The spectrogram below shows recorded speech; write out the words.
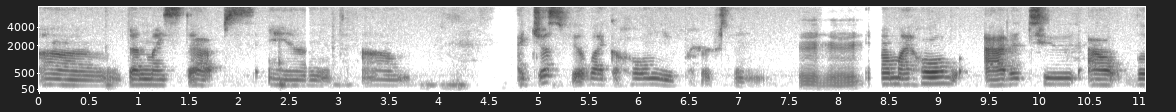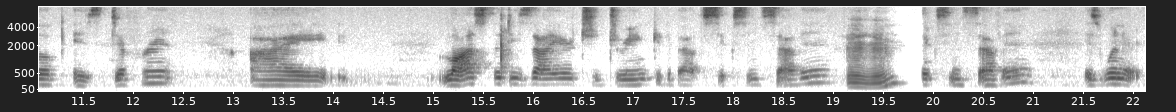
um, done my steps and um, i just feel like a whole new person Mm-hmm. you know, my whole attitude outlook is different i lost the desire to drink at about six and seven Mm-hmm. six and seven is when it,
